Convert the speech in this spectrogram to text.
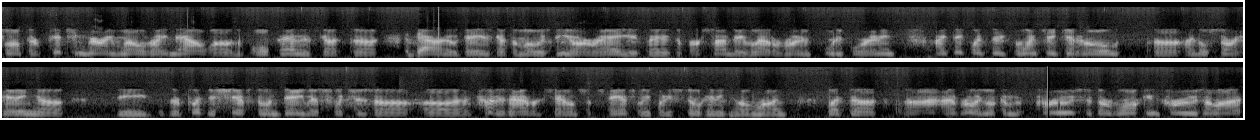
slump. They're pitching very well right now. Uh, the bullpen has got uh, Darren O'Day's got the lowest ERA. The, the first time they've allowed a run in 44 innings. I think once they once they get home, uh, they'll start hitting. Uh, the they're putting a shift on Davis, which is uh, uh, cut his average down substantially, but he's still hitting home runs. But uh, I, I'm really looking Cruz. They're walking Cruz a lot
